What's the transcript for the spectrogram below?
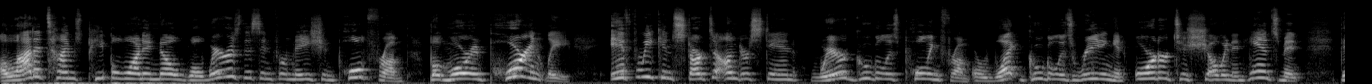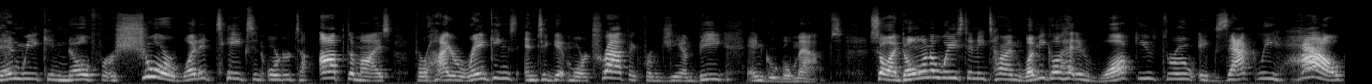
a lot of times people want to know, well, where is this information pulled from? But more importantly, if we can start to understand where Google is pulling from or what Google is reading in order to show an enhancement, then we can know for sure what it takes in order to optimize for higher rankings and to get more traffic from GMB and Google Maps. So I don't want to waste any time. Let me go ahead and walk you through exactly how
